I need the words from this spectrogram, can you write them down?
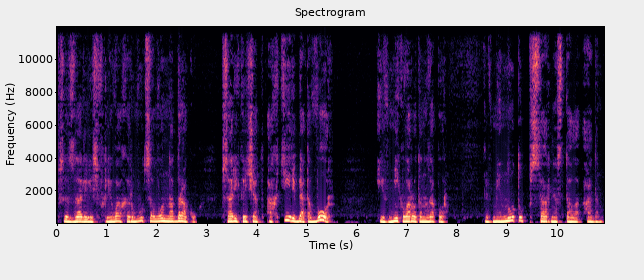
Псы залились в хлевах и рвутся вон на драку. Псари кричат «Ах ты, ребята, вор!» И в миг ворота на запор. В минуту псарня стала адом.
